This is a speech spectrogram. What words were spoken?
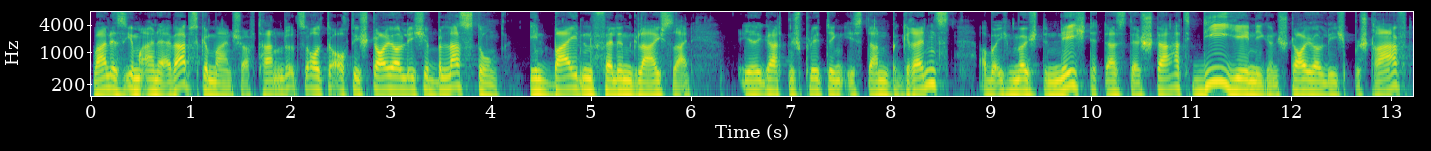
Weil es sich um eine Erwerbsgemeinschaft handelt, sollte auch die steuerliche Belastung in beiden Fällen gleich sein. Ehegattensplitting ist dann begrenzt, aber ich möchte nicht, dass der Staat diejenigen steuerlich bestraft,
